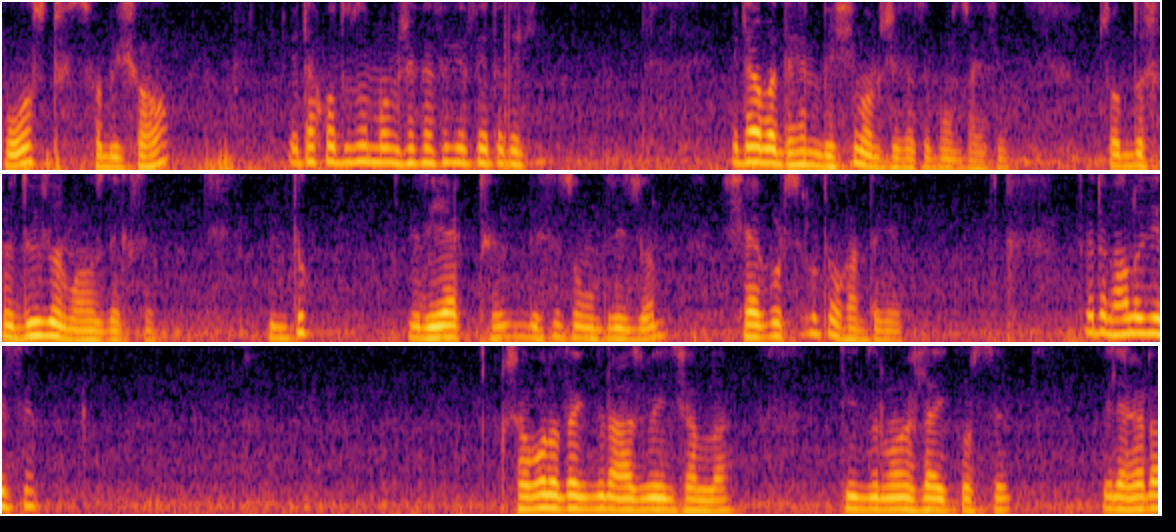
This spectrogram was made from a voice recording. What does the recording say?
পোস্ট ছবি সহ। এটা কতজন মানুষের কাছে গেছে এটা দেখি। এটা আবার দেখেন বেশি মানুষের কাছে পৌঁছাইছে। চোদ্দোশো দুইজন মানুষ দেখছে। কিন্তু রিয়াক্ট দিছে চৌত্রিশ জন শেয়ার করছিল তো ওখান থেকে। তো এটা ভালো গেছে সফলতা একদিন আসবে ইনশাল্লাহ। তিনজন মানুষ লাইক করছে। এই লেখাটা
